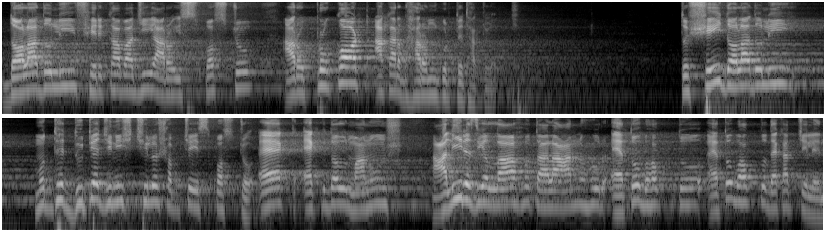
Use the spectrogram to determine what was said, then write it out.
দলাদলি, ফেরকাবাজি আরও স্পষ্ট আরও প্রকট আকার ধারণ করতে থাকল। তো সেই দলাদলি মধ্যে দুটো জিনিস ছিল সবচেয়ে স্পষ্ট। এক, একদল মানুষ, আলী রাজিয়াল্লাহ তালা আনহুর এত ভক্ত এত ভক্ত দেখাচ্ছিলেন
